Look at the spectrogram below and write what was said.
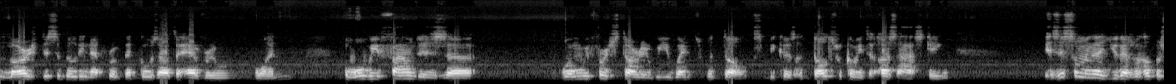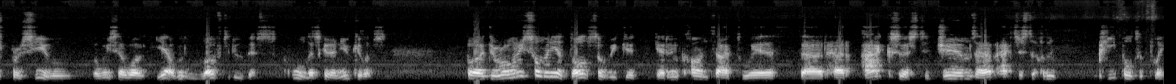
large disability network that goes out to everyone. But what we found is uh, when we first started, we went to adults because adults were coming to us asking, Is this something that you guys will help us pursue? And we said, Well, yeah, we'd love to do this. Cool, let's get a nucleus. But there were only so many adults that we could get in contact with that had access to gyms, that had access to other people to play.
